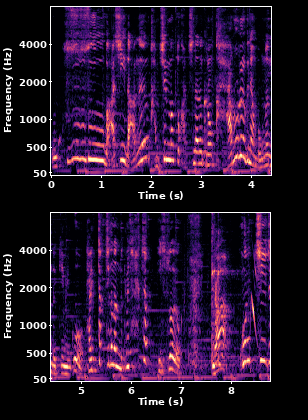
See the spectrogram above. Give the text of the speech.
옥수수 맛이 나는 감칠맛도 같이 나는 그런 가루를 그냥 먹는 느낌이고 달짝지근한 느낌이 살짝 있어요. 야 콘치즈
